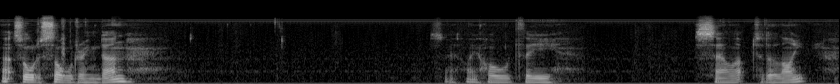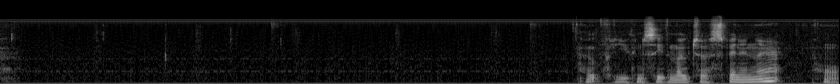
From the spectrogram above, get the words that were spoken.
That's all the soldering done. So if I hold the cell up to the light. Hopefully you can see the motor spinning there or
